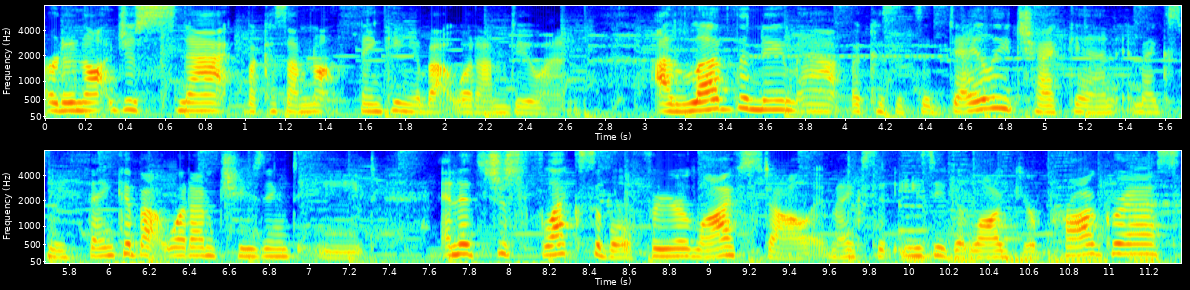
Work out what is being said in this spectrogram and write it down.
or to not just snack because I'm not thinking about what I'm doing. I love the Noom app because it's a daily check in. It makes me think about what I'm choosing to eat, and it's just flexible for your lifestyle. It makes it easy to log your progress.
